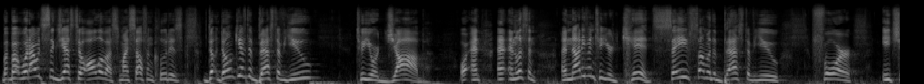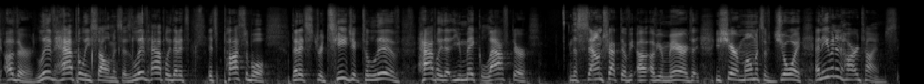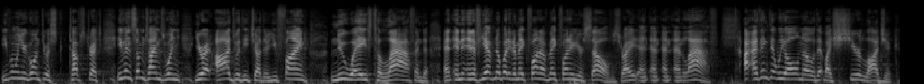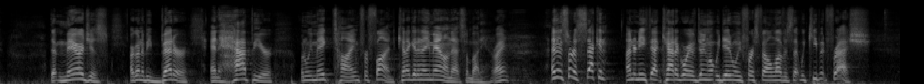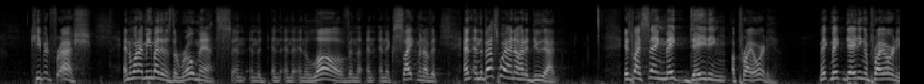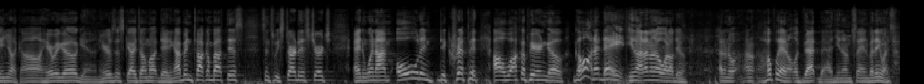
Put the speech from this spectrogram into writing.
But, but what I would suggest to all of us, myself included, is don't, don't give the best of you to your job. Or, and, and, and listen, and not even to your kids. Save some of the best of you for each other. Live happily, Solomon says. Live happily, that it's, it's possible, that it's strategic to live happily, that you make laughter the soundtrack of, uh, of your marriage, that you share moments of joy, and even in hard times, even when you're going through a tough stretch, even sometimes when you're at odds with each other, you find new ways to laugh. And, and, and, and if you have nobody to make fun of, make fun of yourselves, right? And, and, and, and laugh. I, I think that we all know that by sheer logic, that marriages are going to be better and happier when we make time for fun. Can I get an amen on that, somebody, right? And then, sort of, second, underneath that category of doing what we did when we first fell in love is that we keep it fresh. Keep it fresh. And what I mean by that is the romance and, and, the, and, and, the, and the love and the and, and excitement of it. And, and the best way I know how to do that is by saying make dating a priority. Make, make dating a priority. And you're like, oh, here we go again. Here's this guy talking about dating. I've been talking about this since we started this church. And when I'm old and decrepit, I'll walk up here and go, go on a date. You know, I don't know what I'll do. I don't know. I don't, hopefully, I don't look that bad. You know what I'm saying? But, anyways,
